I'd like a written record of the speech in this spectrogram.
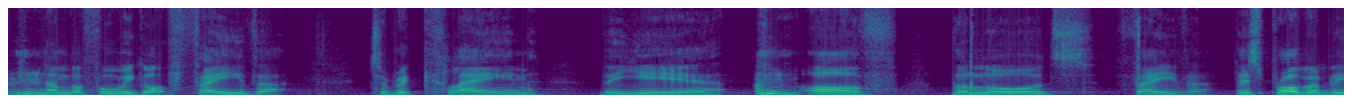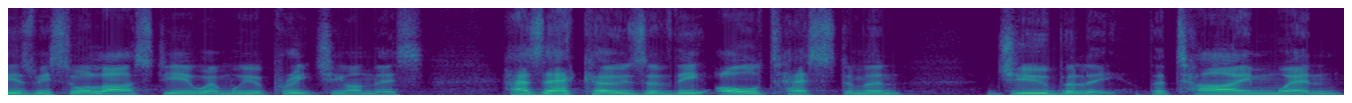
number four, we got favor to proclaim the year of the Lord's favor. This probably, as we saw last year when we were preaching on this, has echoes of the Old Testament Jubilee, the time when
